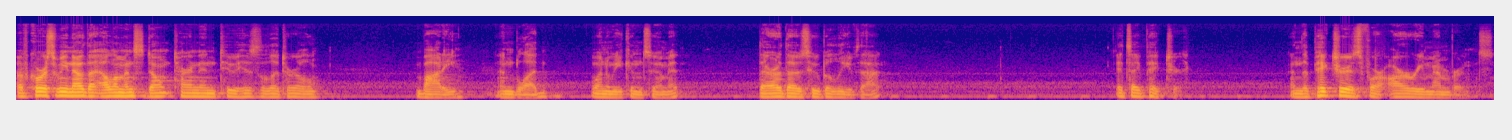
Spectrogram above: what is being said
Of course, we know the elements don't turn into his literal body and blood when we consume it. There are those who believe that. It's a picture. And the picture is for our remembrance.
